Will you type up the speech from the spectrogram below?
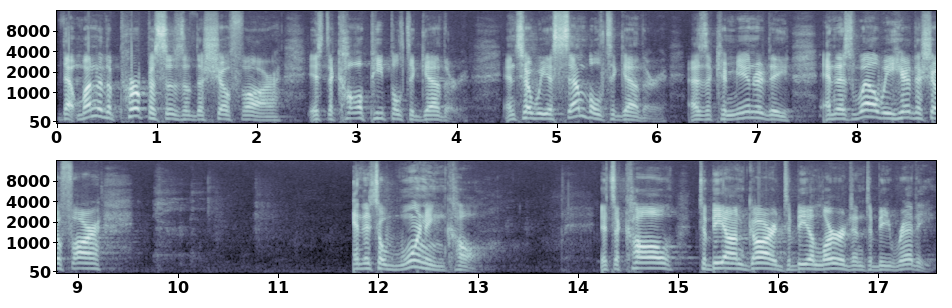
that one of the purposes of the shofar is to call people together. And so we assemble together as a community, and as well, we hear the shofar, and it's a warning call. It's a call to be on guard, to be alert, and to be ready.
